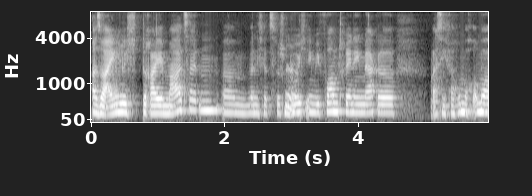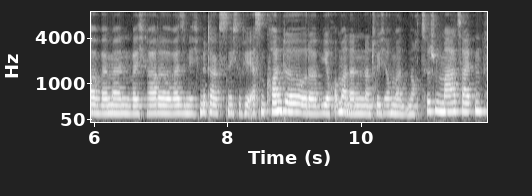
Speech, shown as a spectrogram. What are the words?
Also eigentlich drei Mahlzeiten. Ähm, wenn ich jetzt zwischendurch ja. irgendwie vorm Training merke, weiß nicht warum auch immer, weil man, weil ich gerade, weiß ich nicht, mittags nicht so viel essen konnte oder wie auch immer, dann natürlich auch mal noch Zwischenmahlzeiten.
